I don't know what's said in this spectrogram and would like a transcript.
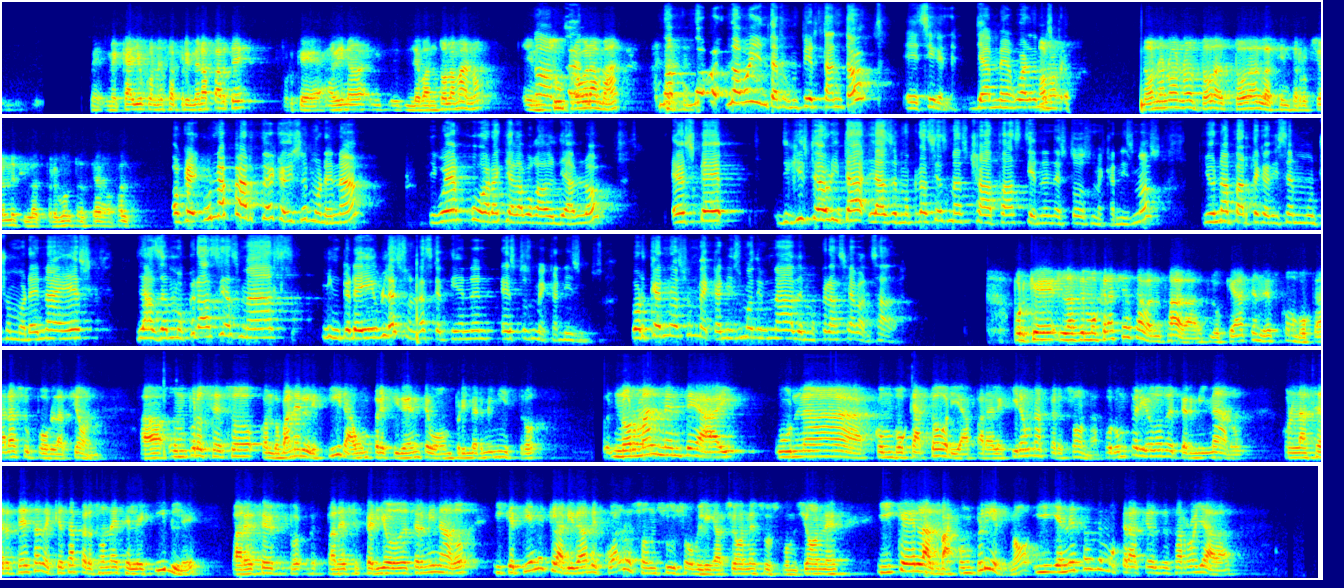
me, callo con esta primera parte, porque Adina levantó la mano en su programa. No, no, voy a interrumpir tanto, eh, síguele, ya me guardo no, mis no, no, no, no, no, todas, todas las interrupciones y las preguntas que hagan falta. Ok, una parte que dice Morena, y voy a jugar aquí al abogado del diablo, es que dijiste ahorita las democracias más chafas tienen estos mecanismos, y una parte que dice mucho Morena es las democracias más increíbles son las que tienen estos mecanismos. ¿Por qué no es un mecanismo de una democracia avanzada? Porque las democracias avanzadas lo que hacen es convocar a su población a un proceso, cuando van a elegir a un presidente o a un primer ministro, normalmente hay una convocatoria para elegir a una persona por un periodo determinado con la certeza de que esa persona es elegible para ese, para ese periodo determinado y que tiene claridad de cuáles son sus obligaciones, sus funciones y que las va a cumplir, ¿no? Y en esas democracias desarrolladas,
